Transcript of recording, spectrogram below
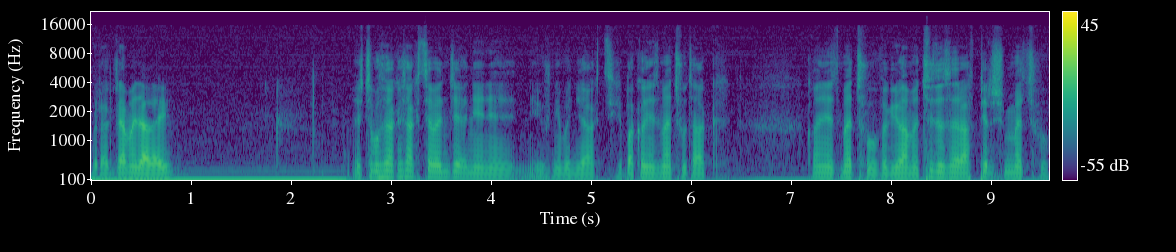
Dobra, gramy dalej. Jeszcze może jakaś akcja będzie? Nie, nie, już nie będzie akcji. Chyba koniec meczu, tak. Koniec meczu. Wygrywamy 3 do 0 w pierwszym meczu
